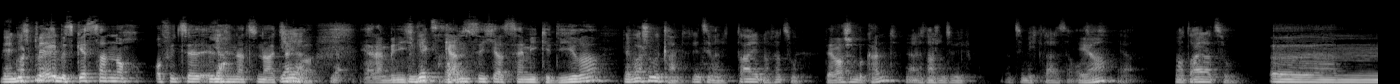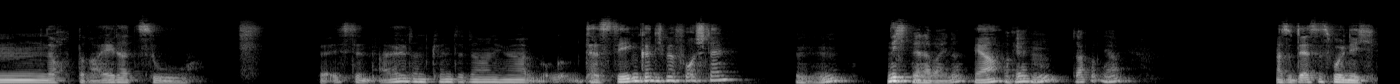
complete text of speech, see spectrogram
Wer nicht aktuell mehr- bis gestern noch offiziell im Ja. Nationalteam Ja, ja, war. ja. Ja, dann bin ich mir ganz sicher Sammy Kedira. Der war schon bekannt, den sehen wir nicht. Drei noch dazu. Der war schon bekannt. Ja, das war schon ziemlich, ziemlich klar, dass er raus Ja? ist. Ja. Noch drei dazu. Ähm, noch drei dazu. Wer ist denn alt und könnte da nicht mehr. Testegen könnte ich mir vorstellen. Mhm. Nicht mehr dabei, ne? Ja. Okay, hm, sag mal, ja. Also der ist es wohl nicht.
